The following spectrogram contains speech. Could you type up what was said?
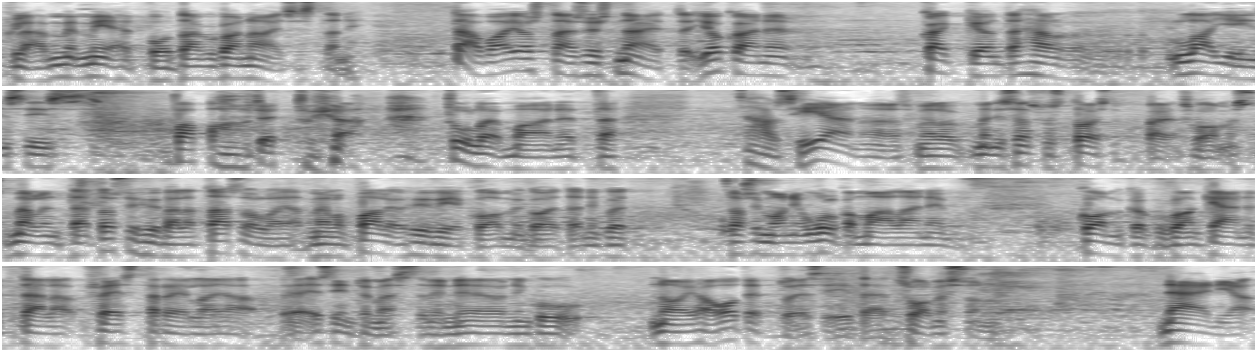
kyllähän me miehet puhutaan koko naisesta, niin tää on vaan jostain syystä näin, että jokainen kaikki on tähän lajiin siis vapautettuja tulemaan, että Tämä olisi hienoa, jos meillä menisi joskus toistepäin Suomessa. Meillä on tämä tosi hyvällä tasolla ja meillä on paljon hyviä koomikoita. Niin kuin, tosi moni ulkomaalainen koomikko, kun on käynyt täällä festareilla ja esiintymässä, niin ne on, niin kuin, ne on ihan otettuja siitä, että Suomessa on näin. Ja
